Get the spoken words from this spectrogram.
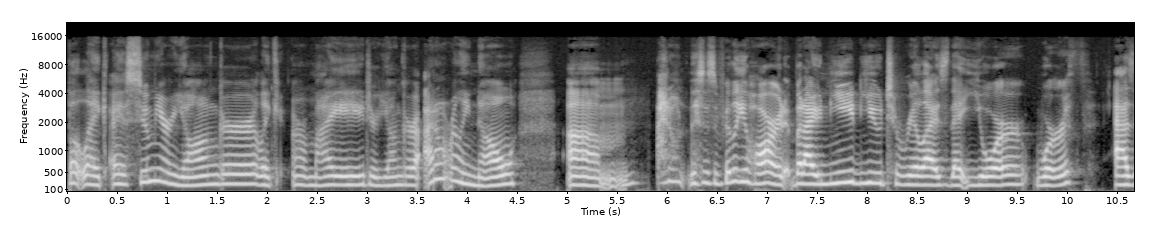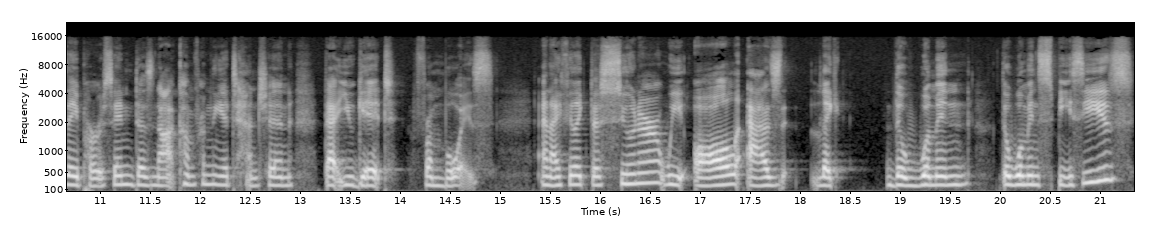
But like, I assume you're younger, like, or my age or younger. I don't really know. Um, I don't, this is really hard, but I need you to realize that your worth as a person does not come from the attention that you get from boys. And I feel like the sooner we all, as like the woman, the woman species,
